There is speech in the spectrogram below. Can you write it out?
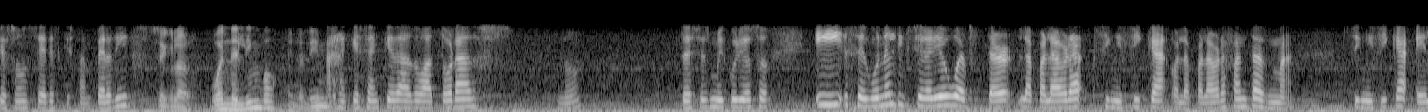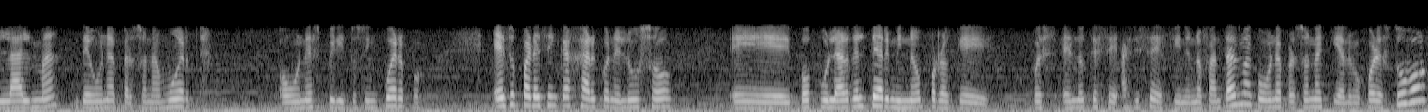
que son seres que están perdidos, Sí, claro. O en el limbo. En el limbo. ajá, que se han quedado atorados, ¿no? Entonces es muy curioso. Y según el diccionario Webster, la palabra significa, o la palabra fantasma, significa el alma de una persona muerta o un espíritu sin cuerpo. Eso parece encajar con el uso eh, popular del término, por lo que pues es lo que se así se define, no fantasma como una persona que a lo mejor estuvo,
